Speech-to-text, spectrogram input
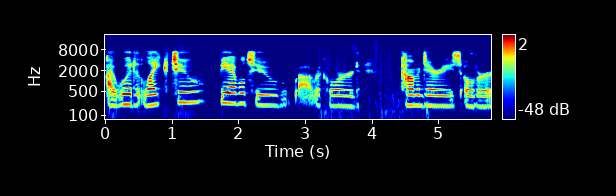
I would like to be able to uh, record commentaries over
